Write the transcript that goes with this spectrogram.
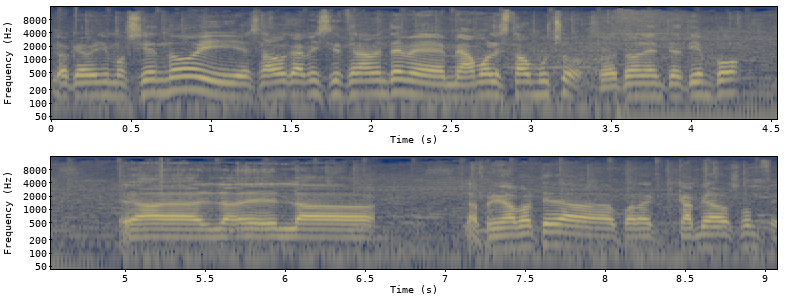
lo que venimos siendo y es algo que a mí sinceramente me, ha molestado mucho, sobre todo en el entretiempo. Primera parte era para cambiar a los 11.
